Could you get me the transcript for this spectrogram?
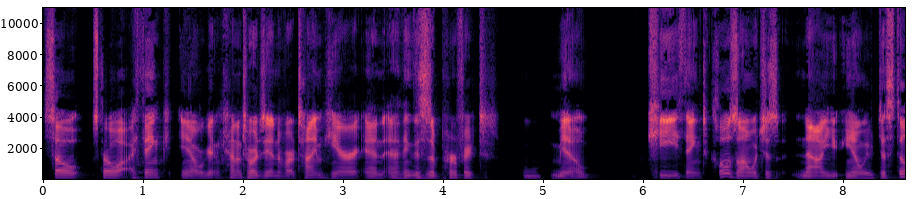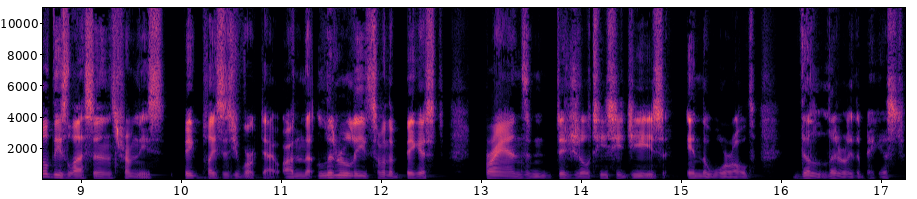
So, so I think you know we're getting kind of towards the end of our time here, and, and I think this is a perfect, mm, you know, key thing to close on, which is now you you know we've distilled these lessons from these big places you've worked at on the, literally some of the biggest brands and digital TCGs in the world, the literally the biggest.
